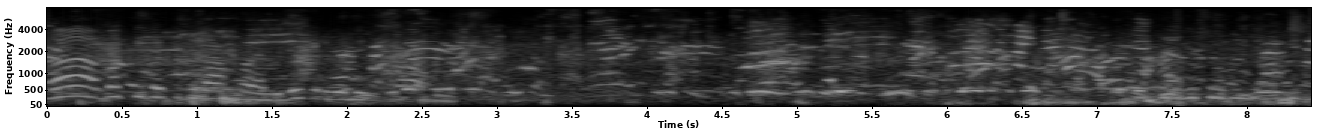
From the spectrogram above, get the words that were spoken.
हा बघ तिथं किती लांब पळाली दुसरी गल्ली यो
